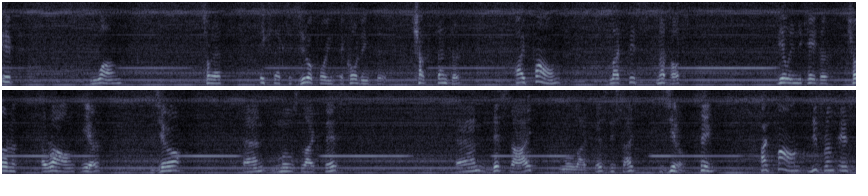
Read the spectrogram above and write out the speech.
if want turret x-axis 0 point according to chuck center I found like this method wheel indicator turn it around here zero and moves like this and this side move like this this side zero same. I found different is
